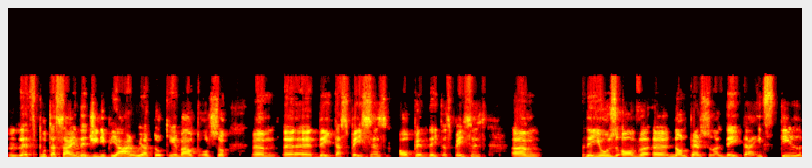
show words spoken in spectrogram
Let's put aside the GDPR. We are talking about also um, uh, data spaces, open data spaces. Um, the use of uh, non-personal data it's still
